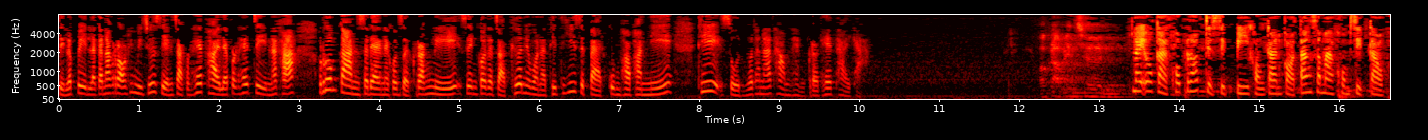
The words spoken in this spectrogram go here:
ศิลปินและก็นักร้องที่มีชื่อเสียงจากประเทศไทยและประเทศจีนนะคะ ร่วมกันแสดงในคอนเสิร์ตครั้งนี้ ซึ่งก็จะจัดขึ้นในวันอาทิตย์ที่ 28 กุมภาพันธ์นี้ ที่ศูนย์วัฒนธรรมแห่งประเทศไทยค่ะ ขอกราบเรียนเชิญ ในโอกาสครบรอบ 70 ปีของการก่อตั้งสมาคมสิทธิ์เก่าเผ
